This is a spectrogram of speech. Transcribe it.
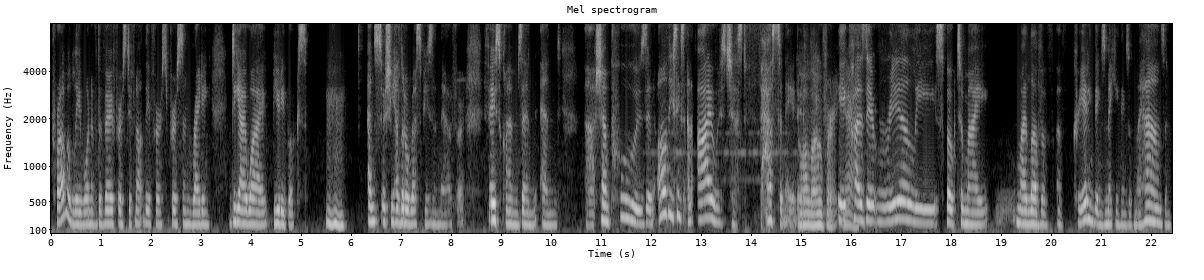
probably one of the very first, if not the first person writing DIY beauty books. Mm-hmm and so she had little recipes in there for face creams and and uh, shampoos and all these things. And i was just fascinated all over it because yeah. it really spoke to my my love of of creating things making things with my hands. And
